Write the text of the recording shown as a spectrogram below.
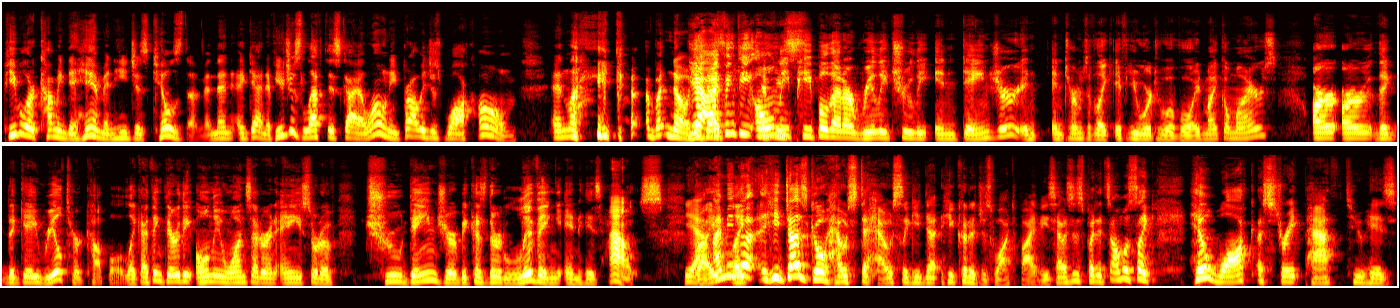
people are coming to him and he just kills them. And then again, if you just left this guy alone, he'd probably just walk home. And like, but no, yeah i think the only people that are really truly in danger in in terms of like if you were to avoid michael myers are are the the gay realtor couple like i think they're the only ones that are in any sort of true danger because they're living in his house Yeah, right? I mean, Like- the- he does go house to house. Like he do, he could have just walked by these houses, but it's almost like he'll walk a straight path to his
